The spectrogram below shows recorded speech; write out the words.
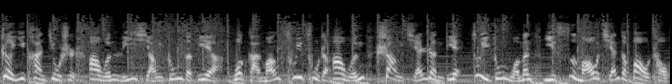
这一看就是阿文理想中的爹啊！我赶忙催促着阿文上前认爹。最终我们以四毛钱的报酬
